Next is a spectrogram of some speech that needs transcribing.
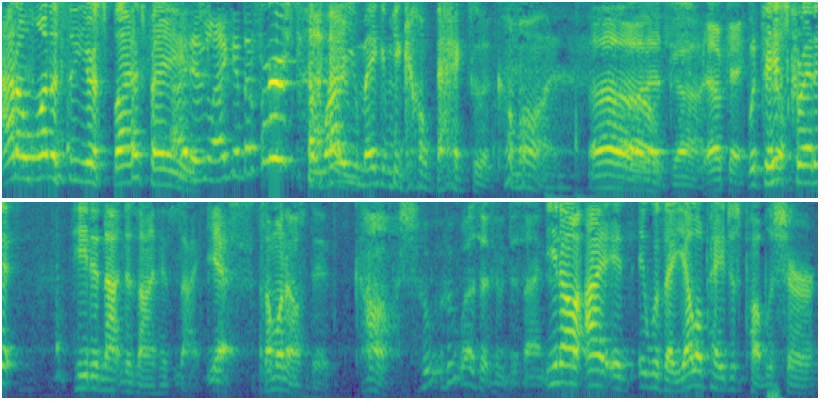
I don't want to see your splash page. I didn't like it the first time. so why are you making me go back to it? Come on. Oh, Oh, God. Okay, But to his credit, he did not design his site. yes. Someone else did. Gosh. Who who was it who designed? it? You know, I it, it was a Yellow Pages publisher,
